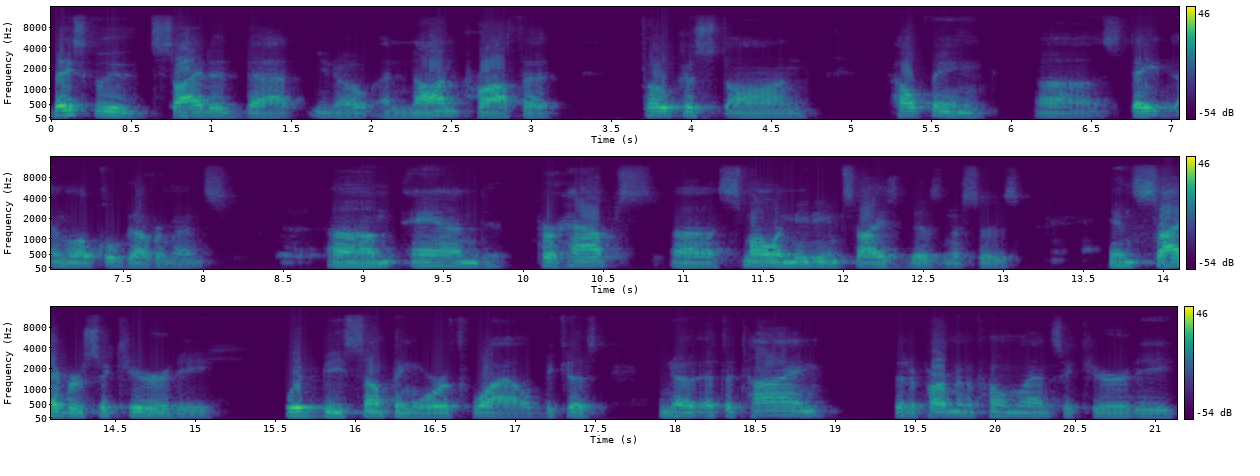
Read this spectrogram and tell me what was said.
basically decided that you know a nonprofit focused on helping uh, state and local governments um, and perhaps uh, small and medium-sized businesses in cybersecurity would be something worthwhile because you know at the time the Department of Homeland Security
